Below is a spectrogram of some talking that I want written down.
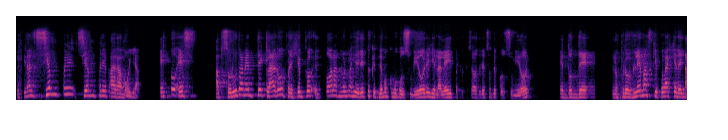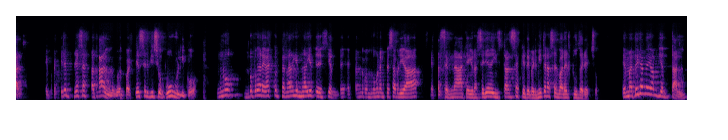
al final siempre, siempre paga moya. Esto es absolutamente claro, por ejemplo, en todas las normas y derechos que tenemos como consumidores y en la ley de protección de los derechos del consumidor, en donde los problemas que pueda generar en cualquier empresa estatal o en cualquier servicio público, uno no puede alegar contra nadie, nadie te defiende. En cambio, cuando es una empresa privada, está el CERNA, que hay una serie de instancias que te permiten hacer valer tus derechos. En materia medioambiental,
